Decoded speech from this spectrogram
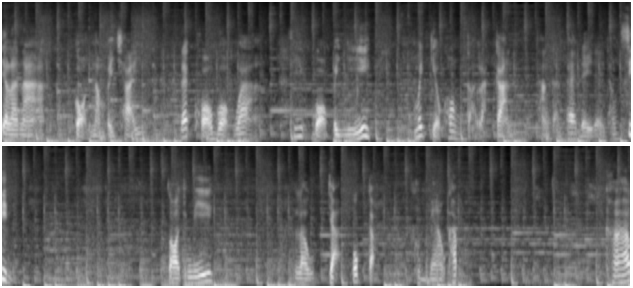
จารณาก่อนนำไปใช้ และขอบอกว่าที่บอกไปนี้ไม่เกี่ยวข้องกับหลักการทางการแพทย์ใด ๆ ทั้งสิ้น ต่อจากนี้เราจะพบกับคุณแมวครับ ครับ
